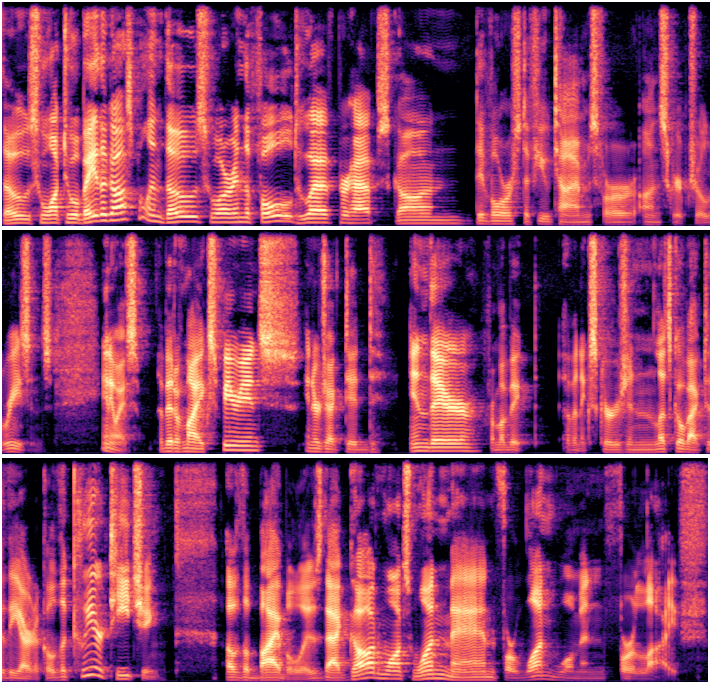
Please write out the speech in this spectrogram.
those who want to obey the gospel and those who are in the fold who have perhaps gone divorced a few times for unscriptural reasons. Anyways, a bit of my experience interjected in there from a bit of an excursion. Let's go back to the article. The clear teaching of the Bible is that God wants one man for one woman for life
